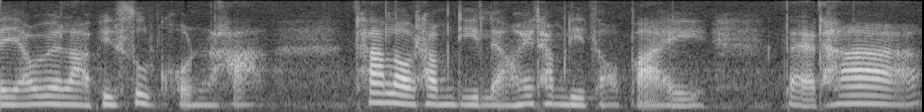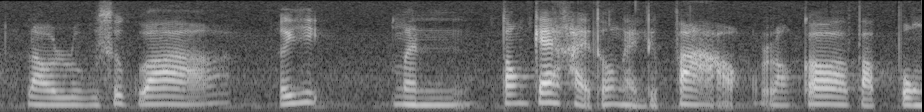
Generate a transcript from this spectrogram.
ระยะเวลาพิสูจน์คนนะคะถ้าเราทำดีแล้วให้ทำดีต่อไป แต่ถ้าเรารู้สึกว่าเอ้ย มันต้องแก้ไขตรงไหนหรือเปล่า แล้วก็ปรับปรุง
